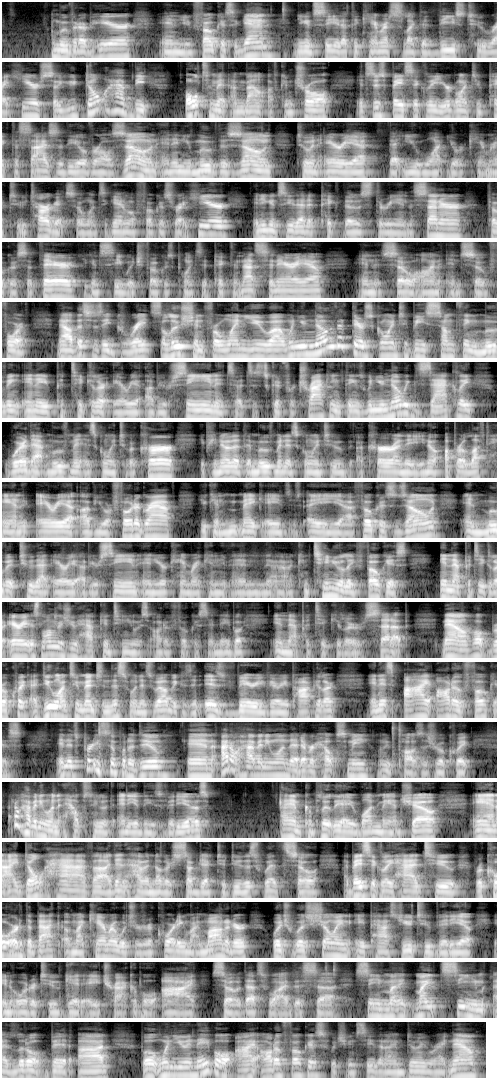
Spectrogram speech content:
move it over here and you focus again, you can see that the camera selected these two right here. So you don't have the ultimate amount of control. It's just basically you're going to pick the size of the overall zone and then you move the zone to an area that you want your camera to target. So once again, we'll focus right here and you can see that it picked those three in the center, focus up there. You can see which focus points it picked in that scenario and so on and so forth. Now, this is a great solution for when you uh, when you know that there's going to be something moving in a particular area of your scene. It's, it's, it's good for tracking things. When you know exactly where that movement is going to occur, if you know that the movement is going to occur in the you know upper left-hand area of your photograph, you can make a, a uh, focus zone and move it to that area of your scene, and your camera can and, uh, continually focus in that particular area as long as you have continuous autofocus enabled in that particular setup. Now, oh, real quick, I do want to mention this one as well because it is very, very popular and it's eye autofocus. And it's pretty simple to do. And I don't have anyone that ever helps me. Let me pause this real quick. I don't have anyone that helps me with any of these videos. I am completely a one-man show and I don't have, uh, I didn't have another subject to do this with, so I basically had to record the back of my camera, which was recording my monitor, which was showing a past YouTube video in order to get a trackable eye. So that's why this uh, scene might, might seem a little bit odd. But when you enable eye autofocus, which you can see that I'm doing right now,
